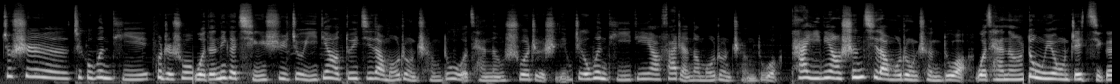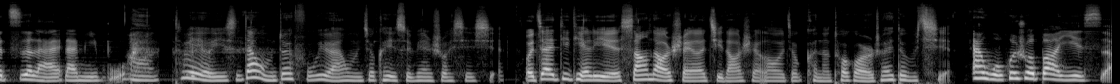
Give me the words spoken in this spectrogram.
就是这个问题，或者说我的那个情绪就一定要堆积到某种程度，我才能说这个事情。这个问题一定要发展到某种程度，他一定要生气到某种程度，我才能动用这几个字来来弥补。嗯，特别有意思。但我们对服务员，我们就可以随便说谢谢。我在地铁里伤到谁了，挤到谁了，我就可能脱口而出，哎，对不起。哎，我会说不好意思，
